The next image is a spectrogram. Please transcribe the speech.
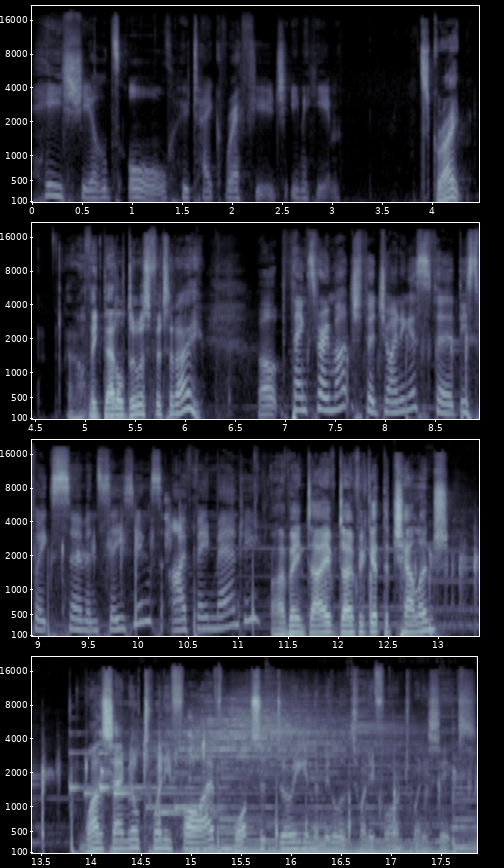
He shields all who take refuge in him. It's great. And I think that'll do us for today. Well, thanks very much for joining us for this week's Sermon Seasonings. I've been Mandy. I've been Dave. Don't forget the challenge 1 Samuel 25. What's it doing in the middle of 24 and 26?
